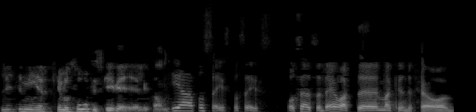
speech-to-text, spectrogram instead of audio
du? Lite mer filosofiska grejer liksom. Ja, precis, precis. Och sen så då att eh, man kunde få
